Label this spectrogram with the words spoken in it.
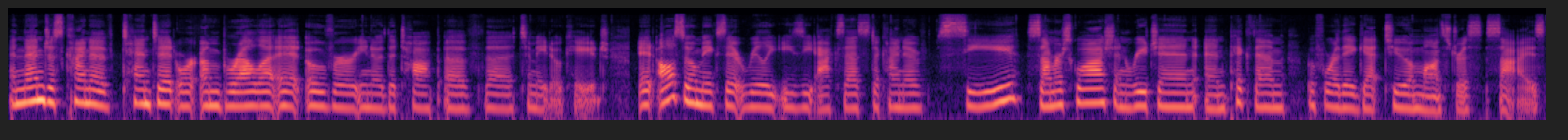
and then just kind of tent it or umbrella it over, you know, the top of the tomato cage. It also makes it really easy access to kind of see summer squash and reach in and pick them before they get to a monstrous size.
